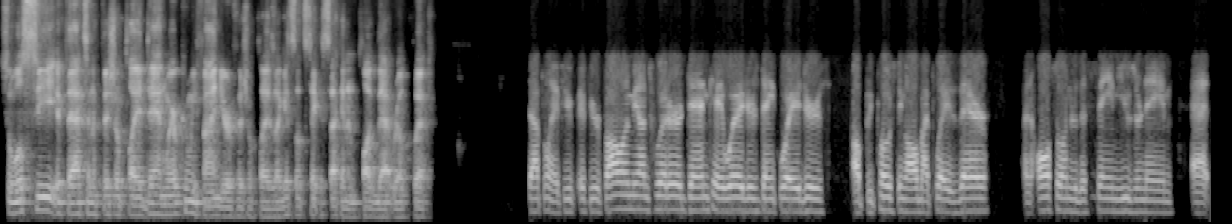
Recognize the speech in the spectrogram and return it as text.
So we'll see if that's an official play. Dan, where can we find your official plays? I guess let's take a second and plug that real quick. Definitely, if you if you're following me on Twitter, Dan K Wagers, Dank Wagers, I'll be posting all my plays there, and also under the same username at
